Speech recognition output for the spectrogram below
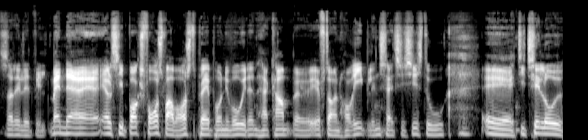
så er det lidt vildt. Men øh, jeg vil sige, Boks forsvar var også tilbage på niveau i den her kamp øh, efter en horribel indsats i sidste uge. Øh, de tillod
